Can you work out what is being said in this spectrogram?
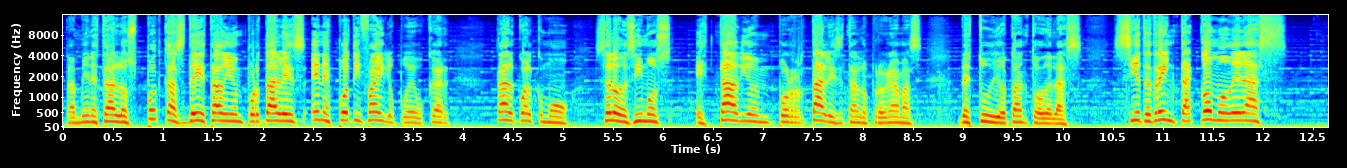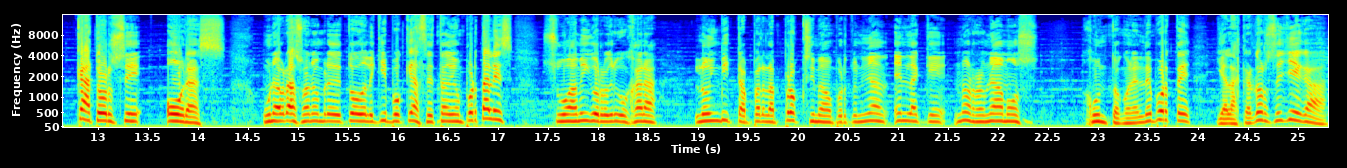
También están los podcasts de Estadio en Portales en Spotify. Lo puede buscar tal cual como se lo decimos. Estadio en Portales están los programas de estudio tanto de las 7.30 como de las 14 horas. Un abrazo a nombre de todo el equipo que hace Estadio en Portales. Su amigo Rodrigo Jara lo invita para la próxima oportunidad en la que nos reunamos junto con el deporte y a las 14 llega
